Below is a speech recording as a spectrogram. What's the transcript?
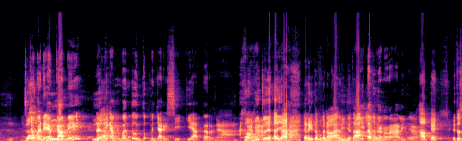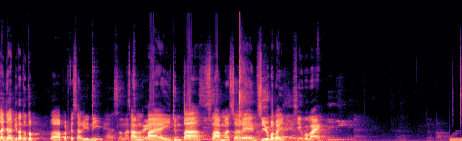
Jangan coba DM kami, nanti Iya. kami bantu untuk mencari psikiaternya. Oh gitu ya, ya. Karena kita bukan ahlinya, tak? Kita bukan orang ahlinya. Oke, itu saja kita tutup uh, podcast hari ini. Ya, selamat Sampai jumpa, selamat sore, and see you, bye bye. See you, bye bye.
